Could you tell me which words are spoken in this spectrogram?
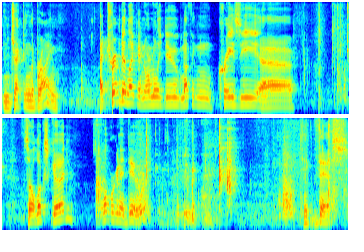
injecting the brine. I trimmed it like I normally do, nothing crazy. Uh, so it looks good. So what we're gonna do, take this.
